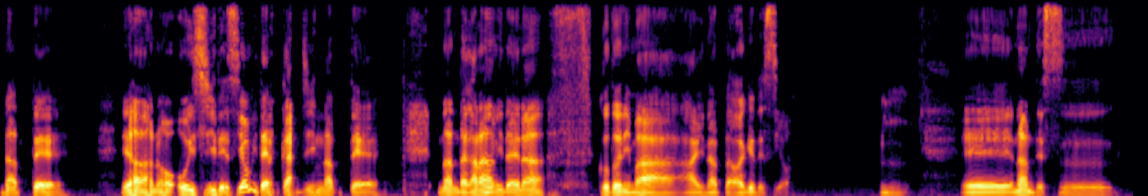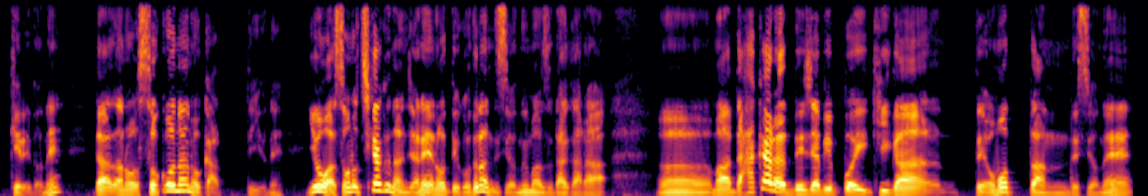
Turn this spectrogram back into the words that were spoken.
なっていやあの美味しいですよみたいな感じになってなんだかなみたいなことにまあ愛になったわけですよ。うん。えーなんですけれどね。だからあのそこなのかっていうね。要はその近くなんじゃねえのっていうことなんですよ。沼津だから。うん、まあだからデジャビュっぽい気がって思ったんですよね。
